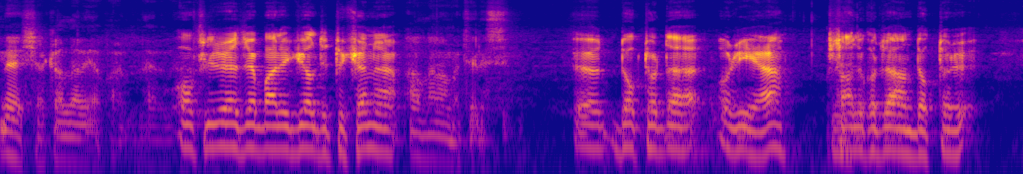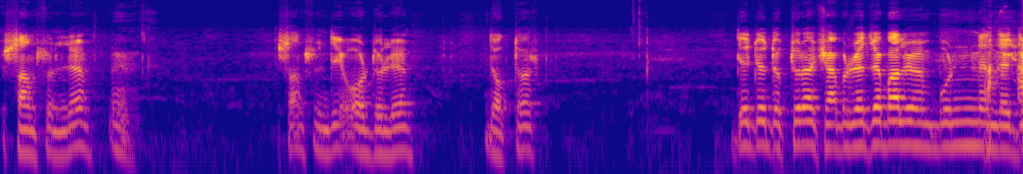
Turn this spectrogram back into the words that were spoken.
Ne şakalar yaparlar. o Firuze Bali geldi Tüken'e. Allah rahmet eylesin. E, doktor da oraya. Sağlık ocağının doktoru Samsunlu. Evet. Samsun diye ordulu doktor. Dedi doktora çabuk Recep Ali'nin burnundan dedi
